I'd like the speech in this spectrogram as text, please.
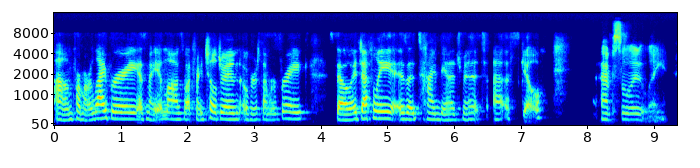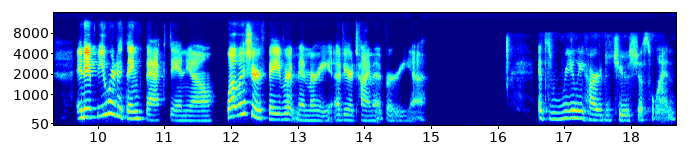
um, from our library as my in laws watch my children over summer break. So it definitely is a time management uh, skill. Absolutely. And if you were to think back, Danielle, what was your favorite memory of your time at Berea? It's really hard to choose just one.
